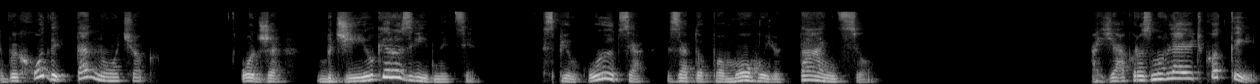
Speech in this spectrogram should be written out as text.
Виходить таночок. Отже, Бджілки-розвідниці спілкуються за допомогою танцю. А як розмовляють коти?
